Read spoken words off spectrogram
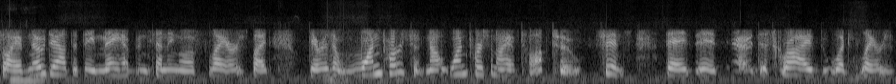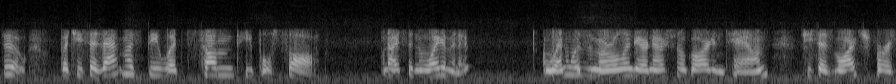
So I have no doubt that they may have been sending off flares, but there isn't one person, not one person I have talked to since that, that uh, described what flares do. But she says that must be what some people saw. And I said, wait a minute. When was the Maryland Air National Guard in town? She says March 1st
